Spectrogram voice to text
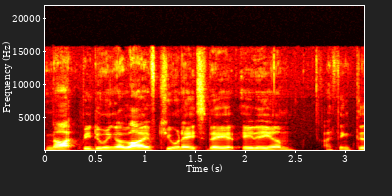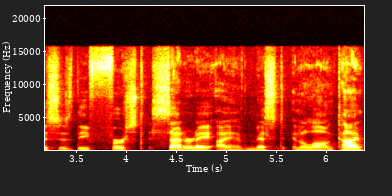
not be doing a live Q&A today at 8 a.m. I think this is the first Saturday I have missed in a long time.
